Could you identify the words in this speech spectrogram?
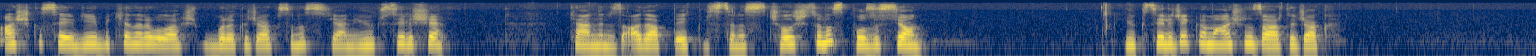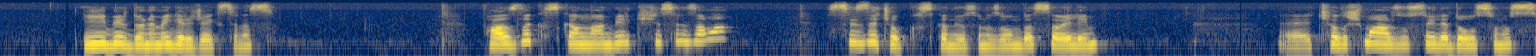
Aşkı, sevgiyi bir kenara bırakacaksınız. Yani yükselişe kendinizi adapte etmişsiniz. Çalıştığınız pozisyon yükselecek ve maaşınız artacak. İyi bir döneme gireceksiniz. Fazla kıskanılan bir kişisiniz ama siz de çok kıskanıyorsunuz onu da söyleyeyim. Ee, çalışma arzusuyla dolusunuz.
